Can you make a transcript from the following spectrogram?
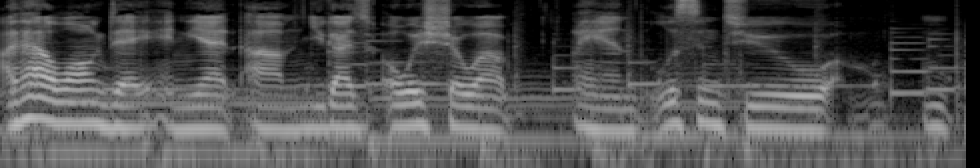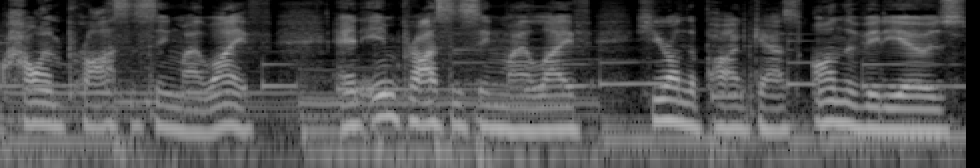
I've had a long day, and yet um, you guys always show up and listen to how I'm processing my life. And in processing my life here on the podcast, on the videos,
